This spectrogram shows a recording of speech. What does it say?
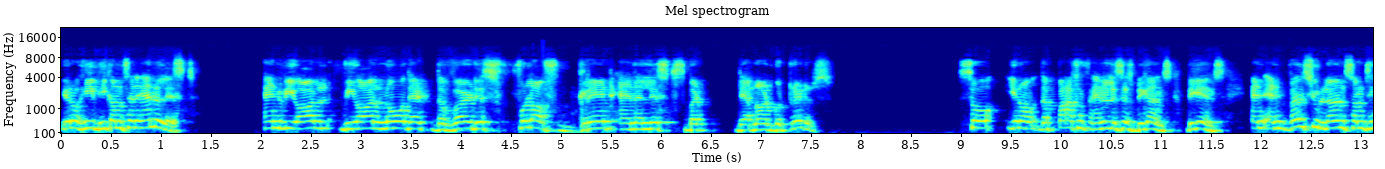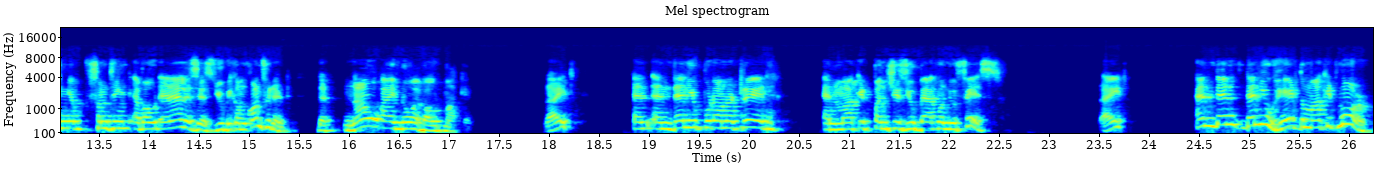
you know he becomes an analyst and we all we all know that the world is full of great analysts but they are not good traders. So you know the path of analysis begins begins. And and once you learn something something about analysis you become confident that now i know about market right? And and then you put on a trade and market punches you back on your face right? And then then you hate the market more.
